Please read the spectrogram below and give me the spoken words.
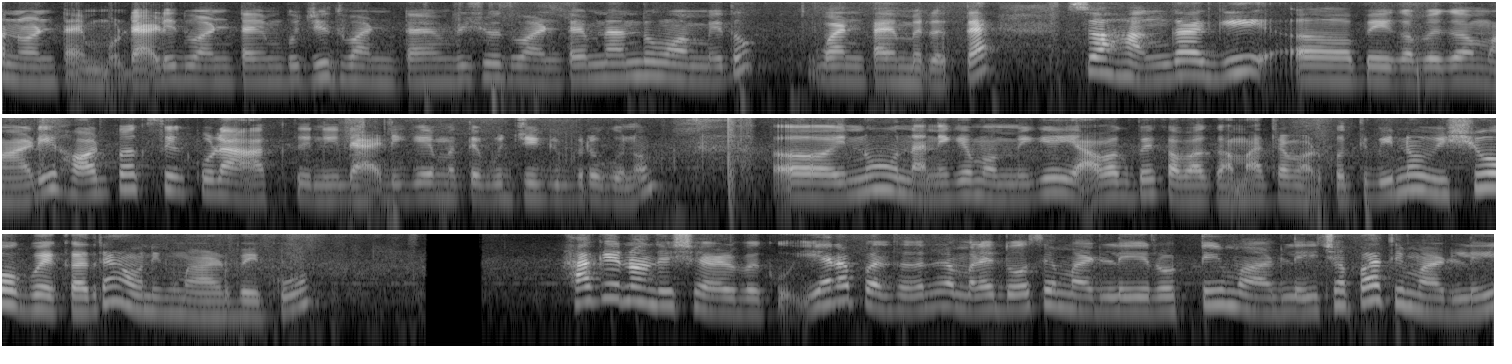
ಒನ್ ಒನ್ ಟೈಮು ಡ್ಯಾಡಿದು ಒನ್ ಟೈಮ್ ಬುಜ್ಜಿದು ಒನ್ ಟೈಮ್ ವಿಶುದು ಒನ್ ಟೈಮ್ ನಂದು ಮಮ್ಮಿದು ಒನ್ ಟೈಮ್ ಇರುತ್ತೆ. ಸೊ ಹಾಗಾಗಿ ಬೇಗ ಬೇಗ ಮಾಡಿ ಹಾಟ್ ಬಾಕ್ಸಿಗೆ ಕೂಡ ಹಾಕ್ತೀನಿ ಡ್ಯಾಡಿಗೆ ಮತ್ತು ಬುಜ್ಜಿಗಿಬ್ರಿಗೂ ಇನ್ನು ನನಗೆ ಮಮ್ಮಿಗೆ ಯಾವಾಗ ಬೇಕು ಅವಾಗ ಮಾತ್ರ ಮಾಡ್ಕೋತೀವಿ. ಇನ್ನು ವಿಶು ಹೋಗ್ಬೇಕಾದ್ರೆ ಅವನಿಗೆ ಮಾಡಬೇಕು. ಹಾಗೆ ಇನ್ನೊಂದು ವಿಷಯ ಹೇಳಬೇಕು. ಏನಪ್ಪ ಅಂತಂದರೆ ನಮ್ಮ ಮನೆ ದೋಸೆ ಮಾಡಲಿ, ರೊಟ್ಟಿ ಮಾಡಲಿ, ಚಪಾತಿ ಮಾಡಲಿ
